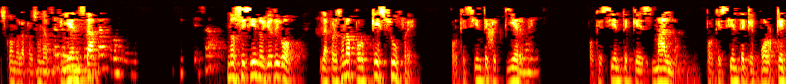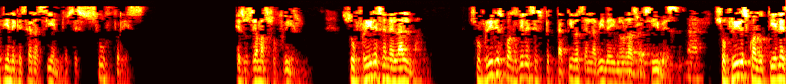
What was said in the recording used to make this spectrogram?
es cuando la persona piensa. No, sí, sí, no, yo digo, la persona ¿por qué sufre? Porque siente que pierde, porque siente que es malo, porque siente que por qué tiene que ser así, entonces sufres. Eso se llama sufrir. Sufrir es en el alma. Sufrir es cuando tienes expectativas en la vida y no las recibes. Sufrir es cuando tienes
